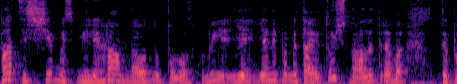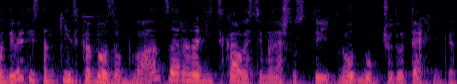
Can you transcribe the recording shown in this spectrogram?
20 з чимось міліграм на одну полоску. Ну, я, я, не пам'ятаю точно, але треба ти подивитись, там кінська доза була. Зараз раді цікавості, мене ж тут стоїть ноутбук чудо техніки.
